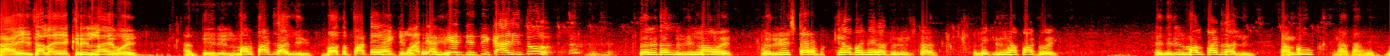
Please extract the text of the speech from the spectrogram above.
गाई त्याला एक रील नाही वय. आणि ती रील मला पाठ झाली. मग आता पाठही नाही केली वाट्या तरी- देती काढी तू. तरी त्याला रील ना होय वो रील स्टार क्या बनेगा तू रील स्टार? त्याला एक रील ना पाठ होय त्याची रील मला पाठ झाली. सांगू? ना सांगत.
